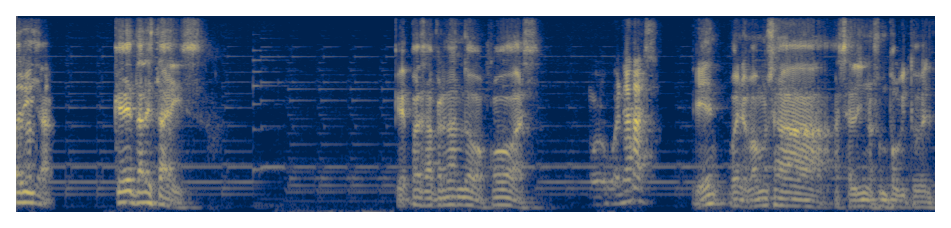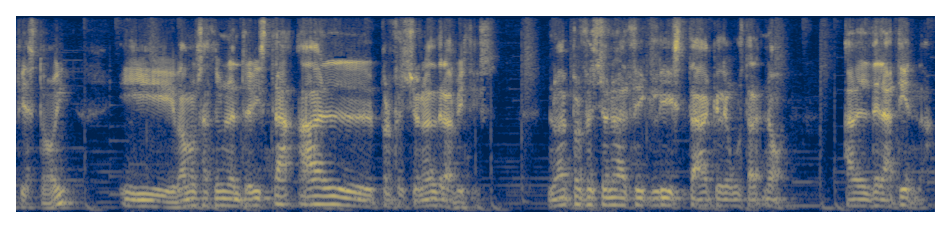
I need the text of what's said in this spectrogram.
cuadrilla. ¿Qué tal estáis? ¿Qué pasa, Fernando? ¿Cómo vas? Muy buenas. Bien, bueno, vamos a, a salirnos un poquito del tiesto hoy y vamos a hacer una entrevista al profesional de las bicis. No al profesional ciclista que le gusta, no, al de la tienda,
